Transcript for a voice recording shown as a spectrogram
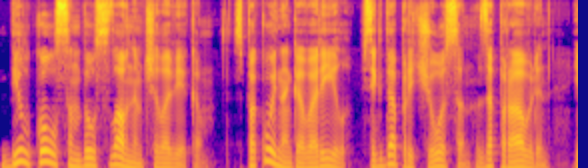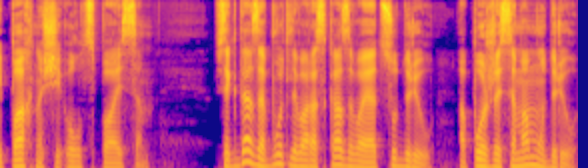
Билл Колсон был славным человеком. Спокойно говорил, всегда причесан, заправлен и пахнущий олдспайсом. Всегда заботливо рассказывая отцу Дрю, а позже самому Дрю,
